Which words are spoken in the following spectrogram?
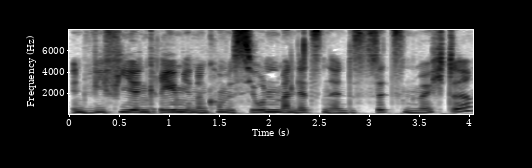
in wie vielen Gremien und Kommissionen man letzten Endes sitzen möchte.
